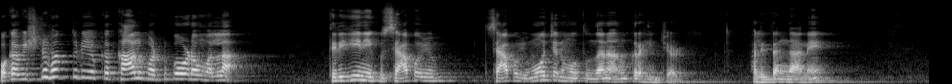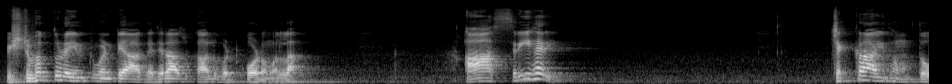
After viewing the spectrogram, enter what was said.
ఒక విష్ణు భక్తుడి యొక్క కాలు పట్టుకోవడం వల్ల తిరిగి నీకు శాప శాప విమోచనమవుతుందని అనుగ్రహించాడు. ఫలితంగానే విష్ణుభక్తుడైనటువంటి ఆ గజరాజు కాలు పట్టుకోవడం వల్ల ఆ శ్రీహరి చక్రాయుధంతో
